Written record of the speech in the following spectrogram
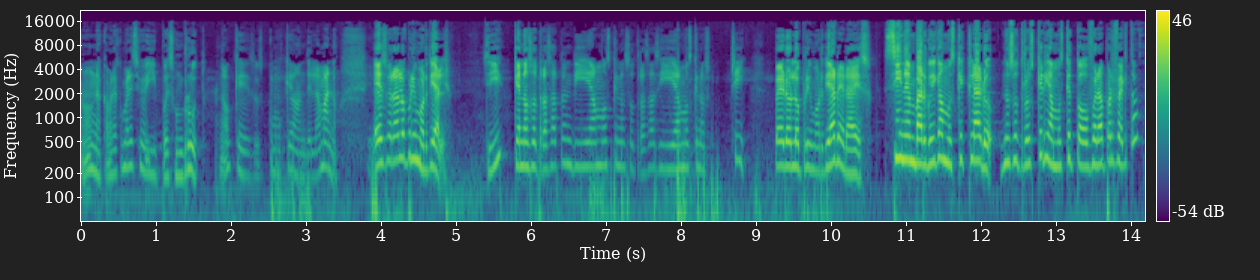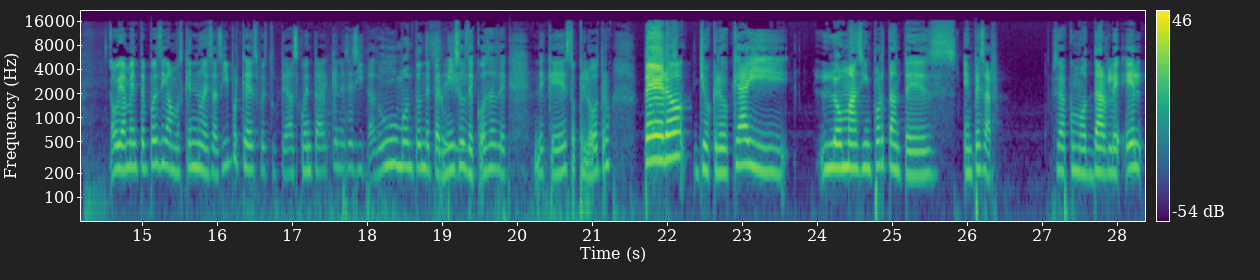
¿no? Una cámara de comercio y pues un root, ¿no? Que eso es como que van de la mano. Eso era lo primordial. ¿Sí? Que nosotras atendíamos, que nosotras hacíamos, que nos... Sí, pero lo primordial era eso. Sin embargo, digamos que claro, nosotros queríamos que todo fuera perfecto, Obviamente, pues digamos que no es así porque después tú te das cuenta de que necesitas un montón de permisos, de cosas, de, de que esto, que lo otro. Pero yo creo que ahí lo más importante es empezar. O sea, como darle el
